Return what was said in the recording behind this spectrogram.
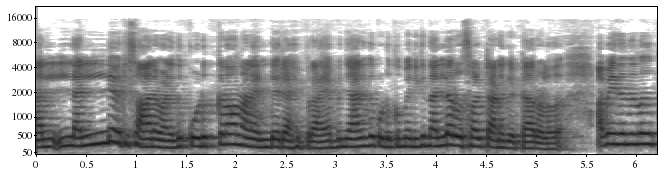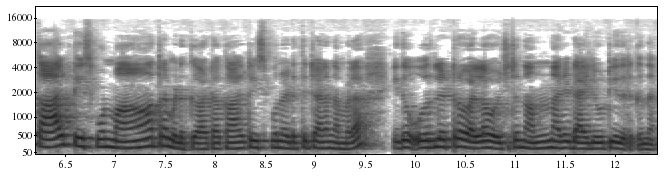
നല്ല നല്ലൊരു സാധനമാണ്. ഇത് കൊടുക്കണമെന്നാണ് എന്റെ ഒരു അഭിപ്രായം. അപ്പം ഞാനിത് കൊടുക്കുമ്പോൾ എനിക്ക് നല്ല റിസൾട്ടാണ് കിട്ടാറുള്ളത്. അപ്പോൾ ഇതിൽ നിന്ന് കാൽ ടീസ്പൂൺ മാത്രം എടുക്കുക കേട്ടോ. കാൽ ടീസ്പൂൺ എടുത്തിട്ടാണ് നമ്മൾ ഇത് ഒരു ലിറ്റർ വെള്ളം ഒഴിച്ചിട്ട് നന്നായിട്ട് ഡൈല്യൂട്ട് ചെയ്തെടുക്കുന്നത്.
